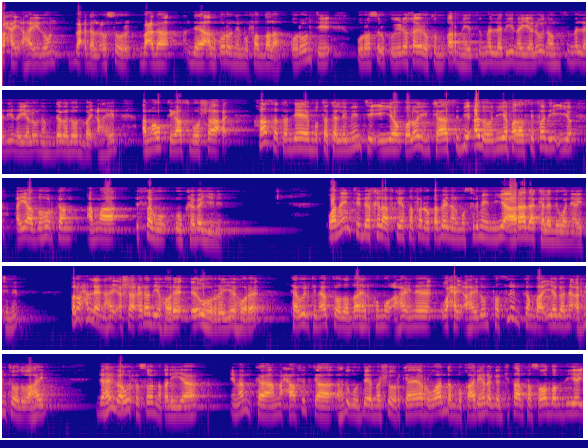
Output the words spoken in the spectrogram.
waxay ahayduun bacda alcusuur bacda de alquruuni almufadala quruuntii uu rasuulku yihi khayrukum qarnii uma aladiina yaluunahum uma aladiina yaluunahum dabadood bay ahayd. Ama waqtigaas buu shaacay khaasatan dee mutakalimiintii iyo qolooyinkaas bi-adoodii iyo falasifadii iyo ayaa duhuurkan ama isagu uu kaba yimi waana intii dee khilaafkiiyo tafaruqa bayna almuslimiin iyo aaraada kala duwani ay timi. Bal waxaan leenahay ashaaciradii hore ee u horeeyey hore taawiilkana agtooda daahirkumuu ahayne waxay ahayd un tasliimkan baa iyagana arrintoodu ahayd. Dahabi baa wuxuu soo naqliyaa imaamka ama xaafidka adigu dee mashhuurka ee ruwaadan bukhaari ragga kitaabka soo dabdiyey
